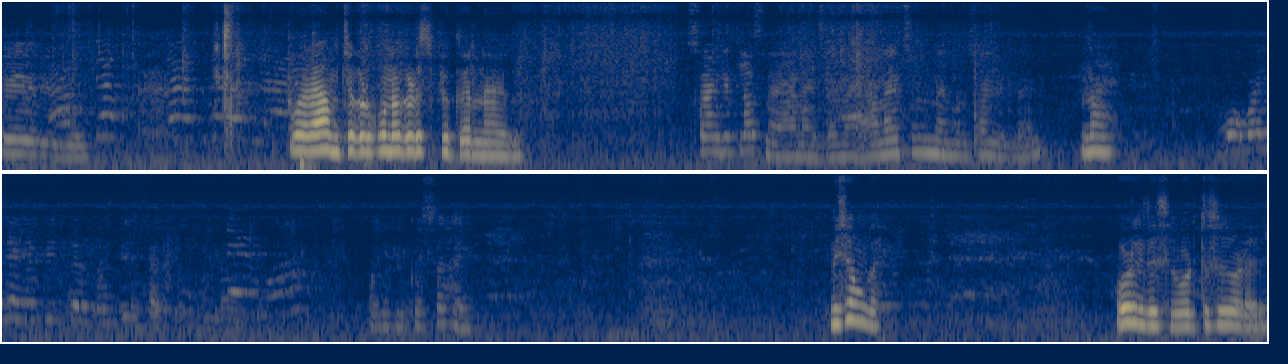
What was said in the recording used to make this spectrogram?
व्हेरी गुड पण आमच्याकडे कोणाकडे स्पीकर नाही अगं. सांगितलंच नाही आणायचं नाही. आणायचं नाही म्हणून सांगितलंय. नाही. कसं आहे? मी सांगू काय? ओढ तसं ओढ तसंच ओढायचं.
